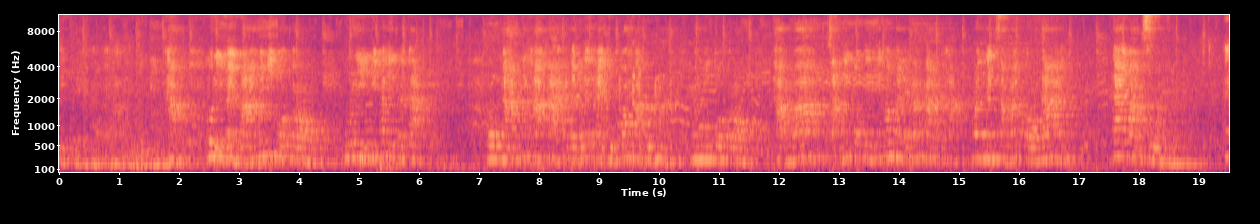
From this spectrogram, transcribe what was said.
จริงเนี่ยค่ะถามถึงตรงนี้ค่ะบุหรี่ไฟฟ้าไม่มีตัวกรองบุหรี่ที่ผลิตมาจากโรงงานที่ค้าขายกันในประเทศไทยถูกต้องตามกฎหมายมันมีตัวกรอง ถามว่าสารที่โปรตีนที่เข้ามาในร่างกายค่ะ มันยังสามารถกรองได้ ได้บางส่วน แต่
